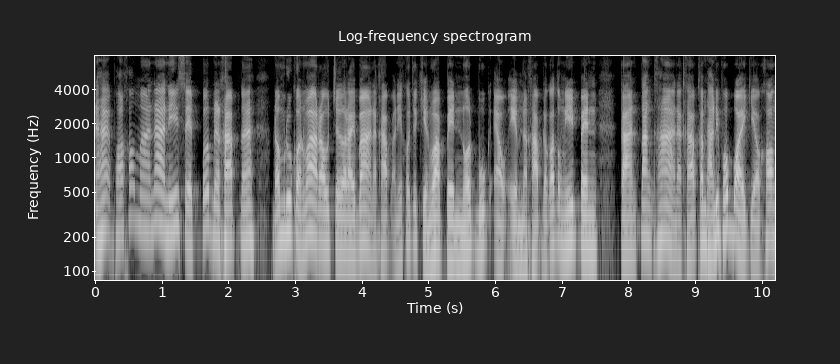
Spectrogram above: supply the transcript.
นะฮะพอเข้ามาหน้านี้เสร็จปุ๊บนะครับนะเรามาดูก่อนว่าเราเจออะไรบ้างนะครับอันนี้เขาจะเขียนว่าเป็นโน้ตบุ๊ก LM นะครับแล้วก็ตรงนี้เป็นการตั้งค่านะครับคำถามที่พบบ่อยเกี่ยวข้อง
